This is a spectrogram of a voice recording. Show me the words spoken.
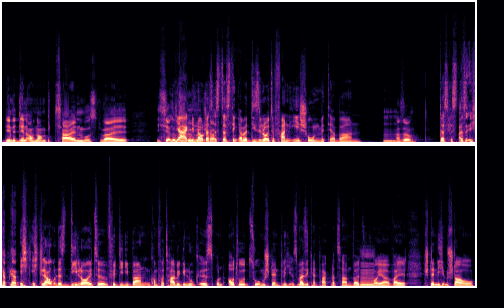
den du dann auch noch bezahlen musst, weil ist ja irgendwie Ja, genau das ist das. Ding, aber diese Leute fahren eh schon mit der Bahn. Ach so. Das ist das Also ich habe ja, Ich, ich glaube, dass die Leute, für die die Bahn komfortabel genug ist und Auto zu umständlich ist, weil sie keinen Parkplatz haben, weil Hm. zu teuer, weil ständig im Stau,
